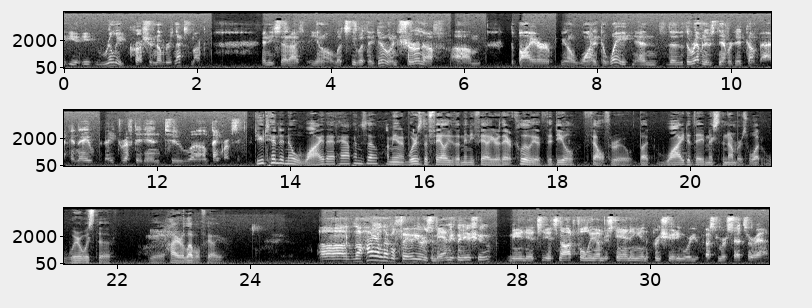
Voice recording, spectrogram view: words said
really crush your numbers next month." And he said, "I, you know, let's see what they do." And sure enough, um, the buyer, you know, wanted to wait, and the the revenues never did come back, and they they drifted into uh, bankruptcy. Do you tend to know why that happens, though? I mean, where's the failure, the mini failure there? Clearly, the deal fell through, but why did they miss the numbers? What, where was the, the higher level failure? Uh, the higher level failure is a management issue. I mean, it's it's not fully understanding and appreciating where your customer sets are at.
